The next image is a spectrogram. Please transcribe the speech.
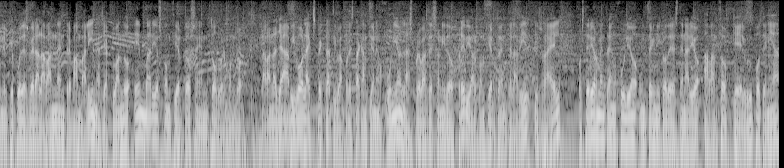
en el que puedes ver a la banda entre bambalinas y actuando en varios conciertos en todo el mundo. La banda ya avivó la expectativa por esta canción en junio en las pruebas de sonido previo al concierto en Tel Aviv, Israel. Posteriormente, en julio, un técnico de escenario avanzó que el grupo tenía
